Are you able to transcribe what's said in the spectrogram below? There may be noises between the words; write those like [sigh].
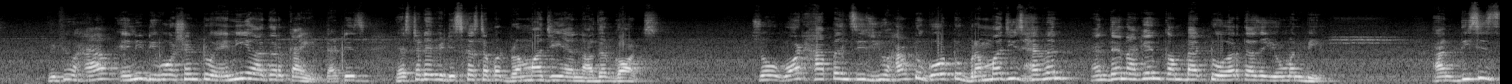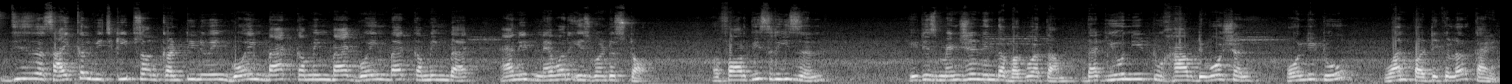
If you have any devotion to any other kind, that is, yesterday we discussed about Brahmaji and other gods. So, what happens is you have to go to Brahmaji's heaven and then again come back to earth as a human being. And this is this is a cycle which keeps on continuing, going back, coming back, going back, coming back, and it never is going to stop. Uh, For this reason, it is mentioned in the Bhagavatam that you need to have devotion only to one particular kind.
